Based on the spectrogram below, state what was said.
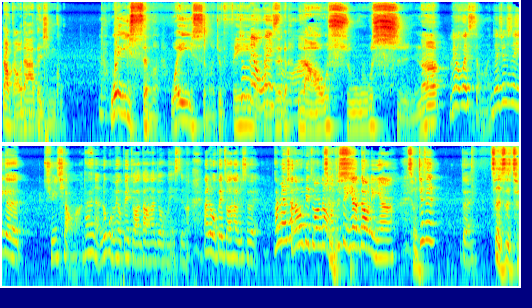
那搞得大家更辛苦。为什么？为什么就非就没有为什么老鼠屎呢？没有为什么，这就是一个。取巧嘛，他可能如果没有被抓到，那就没事嘛。那如果被抓到，就是会他没有想到会被抓到嘛，就是一样道理呀。你就是对，这是这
